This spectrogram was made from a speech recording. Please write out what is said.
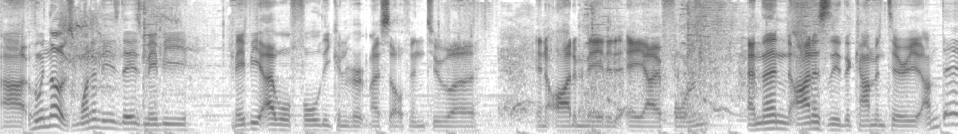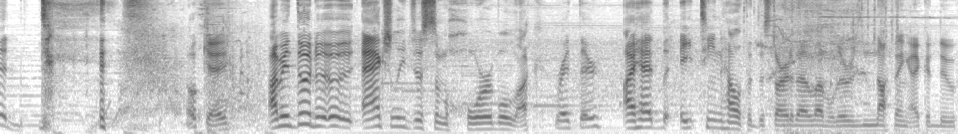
Uh, who knows? One of these days, maybe maybe I will fully convert myself into uh, an automated AI form. And then, honestly, the commentary, I'm dead. okay. I mean, dude, actually just some horrible luck right there. I had 18 health at the start of that level. There was nothing I could do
